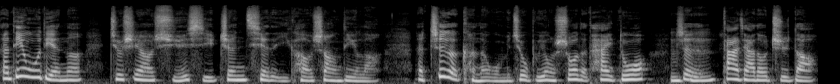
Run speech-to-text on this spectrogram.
那第五点呢，就是要学习真切的依靠上帝了。那这个可能我们就不用说的太多，这大家都知道。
